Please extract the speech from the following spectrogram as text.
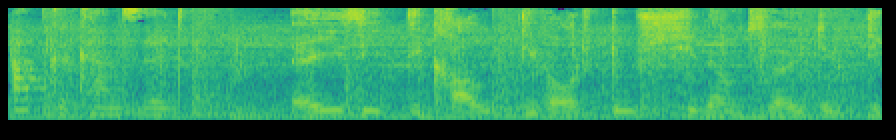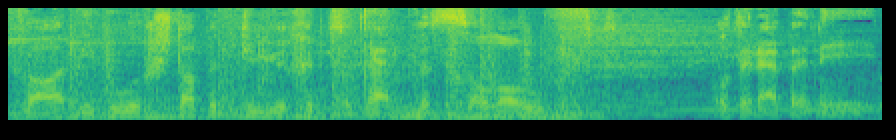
Abgekanzelt. Einseitig kalte Wortduschen und zweideutig warme Buchstabentücher zu dem, was so läuft. Oder eben nicht.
